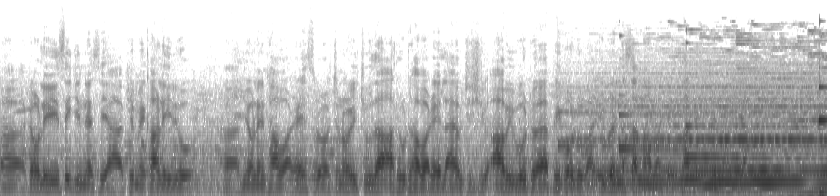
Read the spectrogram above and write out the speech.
အဲတော်လေးစိတ်ကျင်တဲ့ဆရာဖြစ်မဲ့ကားလေးလို့အဲမျှော်လင့်ထားပါတယ်ဆိုတော့ကျွန်တော်တို့စူးစမ်းအားထုတ်ထားပါတယ်လာရောက်ကြည့်ရှုအားပေးဖို့အတွက်ဖိတ်ခေါ်လိုပါတယ်ဧပြီ25မှာကျွန်တော်စတင်ပြင်ပါဗျာ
